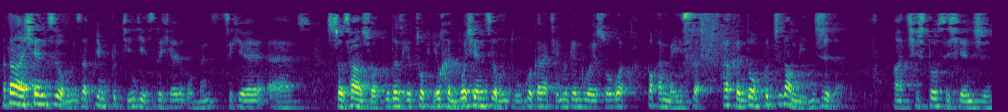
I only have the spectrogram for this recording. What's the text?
那当然先知我们知道并不仅仅是这些我们这些呃手上所读的这些作品，有很多先知我们读过，刚才前面跟各位说过，包含梅瑟，还有很多我们不知道名字的啊，其实都是先知。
